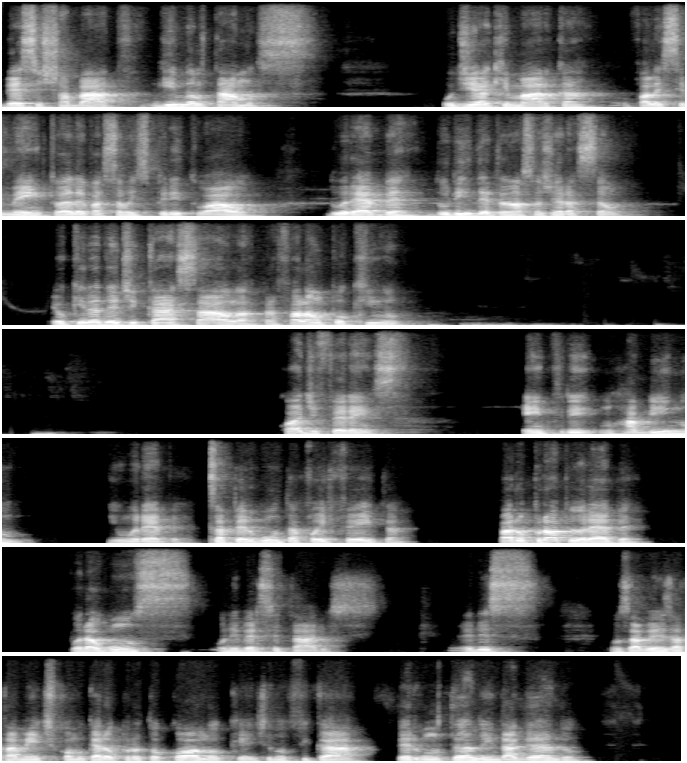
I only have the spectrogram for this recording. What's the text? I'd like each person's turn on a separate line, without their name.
desse Shabat Gimel Tammuz, o dia que marca o falecimento, a elevação espiritual do Rebbe, do líder da nossa geração. Eu queria dedicar essa aula para falar um pouquinho qual a diferença entre um rabino e um Rebbe. Essa pergunta foi feita para o próprio Rebbe por alguns universitários. Eles não sabiam exatamente como era o protocolo, que a gente não fica perguntando, indagando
